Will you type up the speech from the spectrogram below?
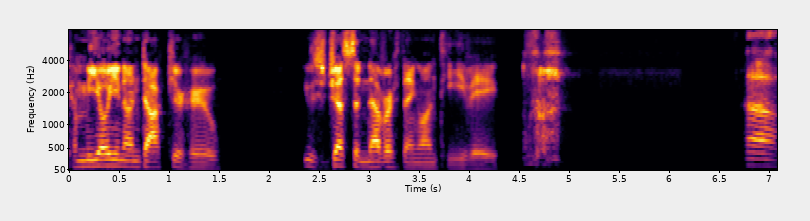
Kamelion on Doctor Who, he was just another thing on TV. Uh,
